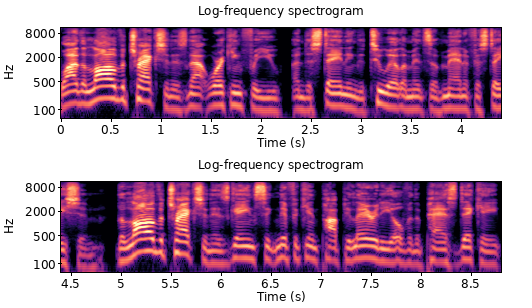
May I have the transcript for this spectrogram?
Why the law of attraction is not working for you, understanding the two elements of manifestation. The law of attraction has gained significant popularity over the past decade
